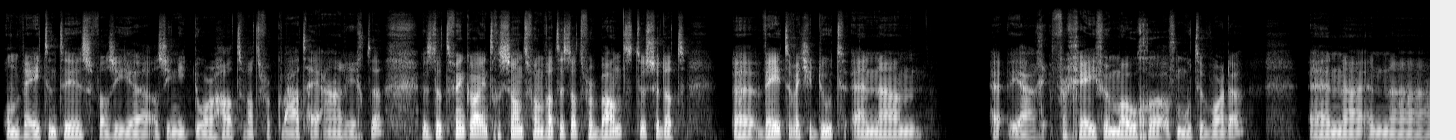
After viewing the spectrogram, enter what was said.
onwetend is, of als hij, als hij niet doorhad wat voor kwaad hij aanrichtte? Dus dat vind ik wel interessant. Van wat is dat verband tussen dat weten wat je doet en um, ja, vergeven mogen of moeten worden. En, uh, en uh,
